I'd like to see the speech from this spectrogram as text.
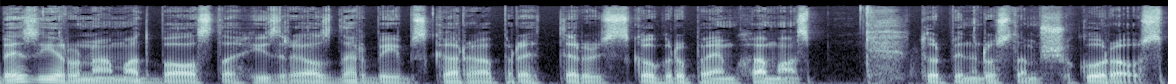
bez ierunām atbalsta Izraels darbības karā pret teroristisko grupējumu Hamas. Turpina Rustams Šukurovs.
